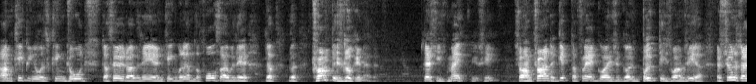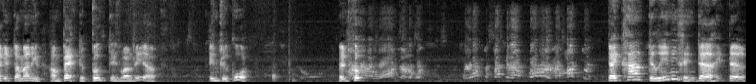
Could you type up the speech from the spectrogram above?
I'm keeping it with King George the Third over there and King William the Fourth over there. The, the Trump is looking at it. That's his mate, you see. So I'm trying to get the flag going to go and boot these ones here. As soon as I get the money, I'm back to boot these ones here into court. And cook, they can't do anything. They're, they're,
